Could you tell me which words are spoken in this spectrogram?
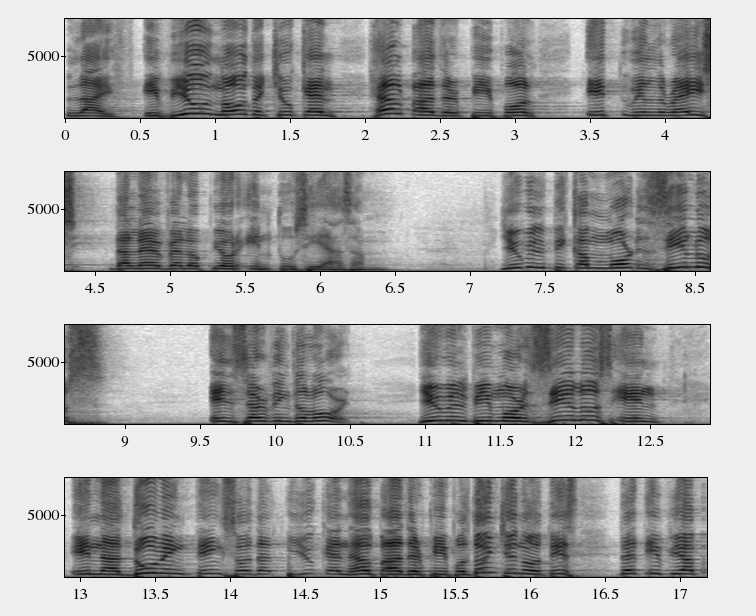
life. If you know that you can help other people, it will raise the level of your enthusiasm. You will become more zealous in serving the Lord. You will be more zealous in in uh, doing things so that you can help other people. Don't you notice that if you have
